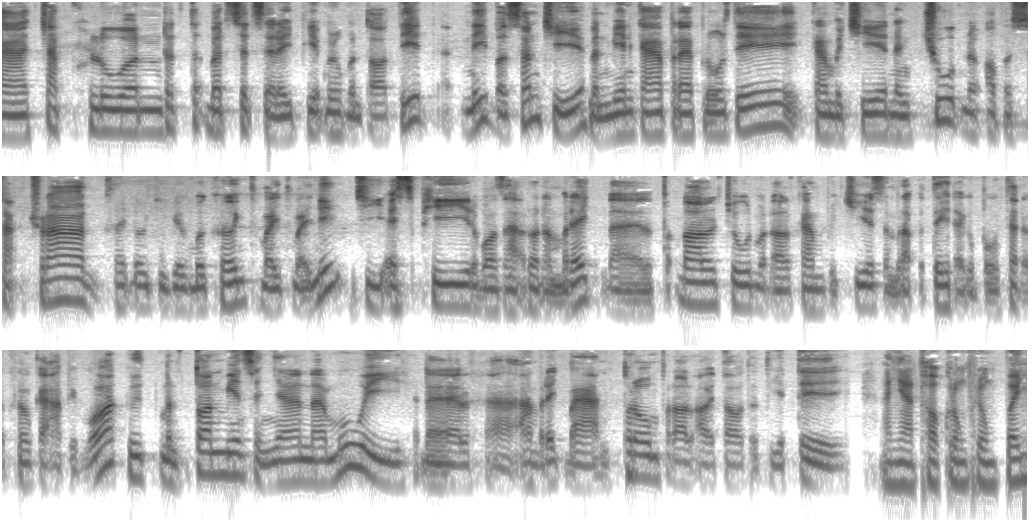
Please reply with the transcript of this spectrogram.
ការចាប់ខ្លួនរដ្ឋបិទសិទ្ធិសេរីភាពមនុស្សបន្តទៀតនេះបើសិនជាមិនមានការប្រែប្រួលទេកម្ពុជានឹងជួបនៅឧបសគ្គច្រើនហើយដូចជាយើងមើលឃើញថ្មីថ្មីនេះ GSP របស់សហរដ្ឋអាមេរិកដែលផ្ដល់ជូនមកដល់កម្ពុជាសម្រាប់ប្រទេសដែលកំពុងស្ថិតនៅក្នុងការអភិវឌ្ឍគឺមិនទាន់មានសញ្ញាណាមួយដែលអាមេរិកបានព្រមផ្ដល់ឲ្យតទៅទៀតទេអាជ្ញាធរក្រុងភ្នំពេញ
